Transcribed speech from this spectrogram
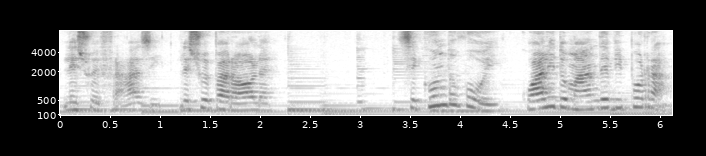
le sue frasi, le sue parole? Secondo voi, quali domande vi porrà?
